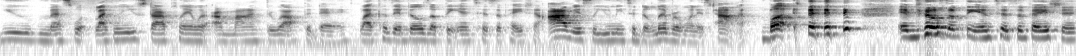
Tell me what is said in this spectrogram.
you mess with, like when you start playing with our mind throughout the day, like because it builds up the anticipation. Obviously, you need to deliver when it's time, but it builds up the anticipation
